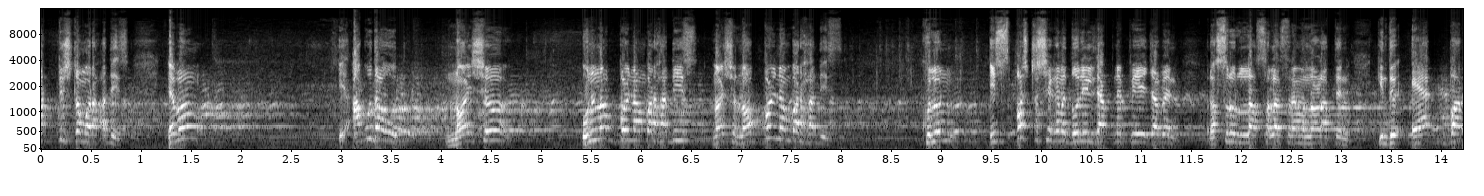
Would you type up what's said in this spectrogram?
আটত্রিশ নম্বর হাদিস। এবং আবু দাউদ, নয়শো উননব্বই নম্বর হাদিস, নয়শো নব্বই নম্বর হাদিস। খুলুন, স্পষ্ট সেখানে দলিলটা আপনি পেয়ে যাবেন। রসুল্লাহ সাল্লাহ নড়াতেন। কিন্তু একবার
